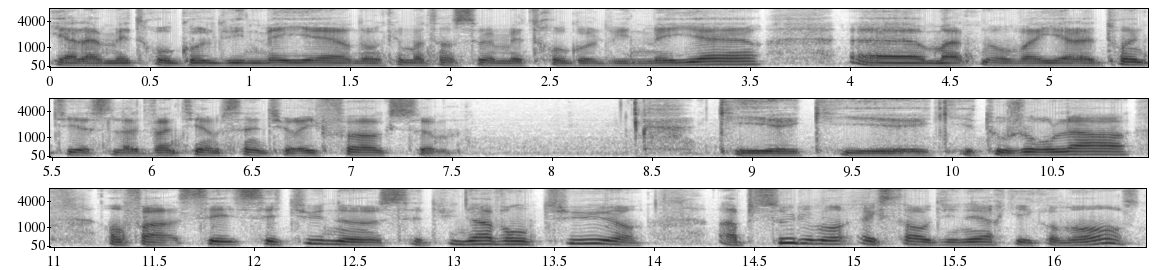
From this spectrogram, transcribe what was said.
Il y a la métro Goldwyn Mayer, donc maintenant c'est le métro Goldwyn Mayer. maintenant, on va y a la 20th, la 20e Century Fox qui est, qui est, qui est toujours là. Enfin, c'est une, c'est une aventure absolument extraordinaire qui commence.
